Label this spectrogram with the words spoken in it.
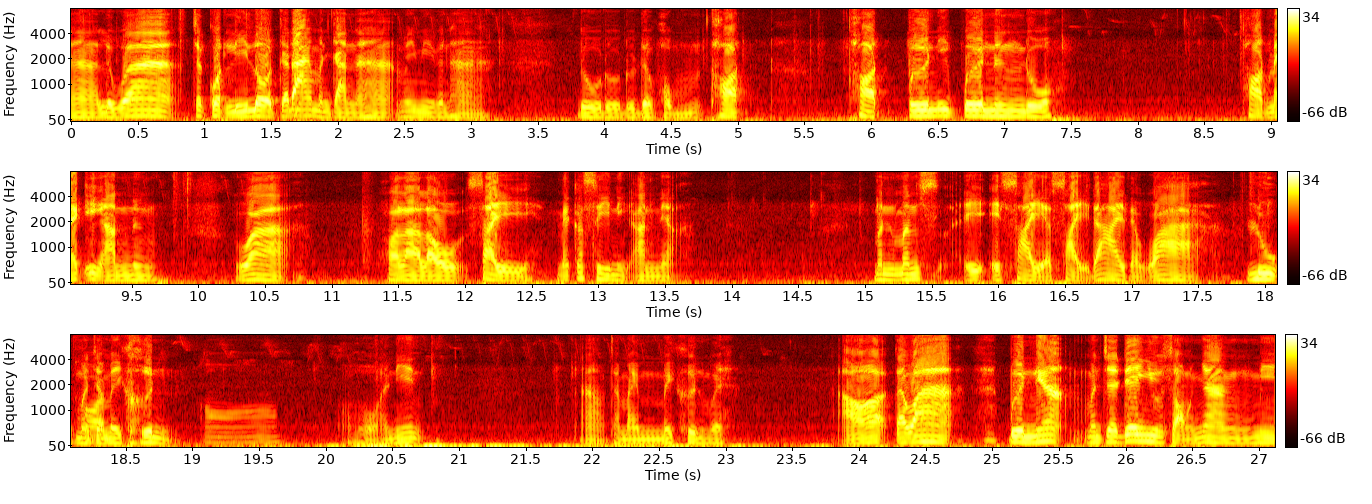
นะหรือว่าจะกดรีโหลดก็ได้เหมือนกันนะฮะ ไม่มีปัญหา ดูดูดูเดี๋ยวผมถอดถอดปืนอีกปืนหนึ่งดู ถอดแม็กอีกอันหนึ่งว่า พอเวลาเราใส่แมกกาซีนอีกอันเนี่ย มันมันไอไอใส่อะใส่ได้แต่ว่าลูกมันจะไม่ขึ้น อ๋อ โอ้โห อันนี้ อ้าวทำไมมันไม่ขึ้นเว้ย เอาแต่ว่าปืนเนี้ยมันจะเด้งอยู่สองอย่าง มี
